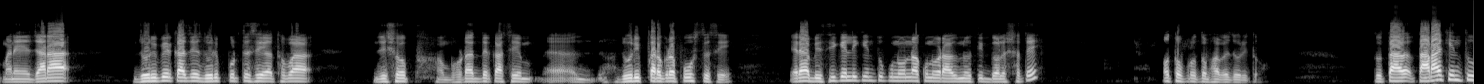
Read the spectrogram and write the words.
মানে যারা জরিপের কাজে জরিপ করতেছে অথবা যেসব ভোটারদের কাছে জরিপকারকরা পৌঁছতেছে, এরা বেসিক্যালি কিন্তু কোনো না কোনো রাজনৈতিক দলের সাথে অতপ্রতভাবে জড়িত। তো তারা কিন্তু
